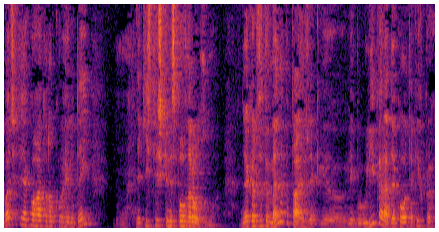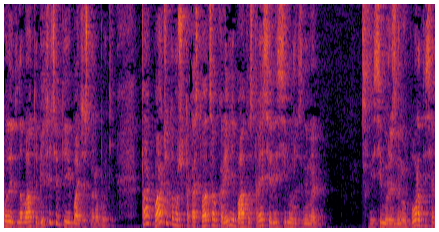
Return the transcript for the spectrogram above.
бачите, як багато навкруги людей, якісь трішки не сповна розуму. Ну, Я кажу, ти в мене питаєш, як, е, якби у лікаря, до якого таких приходить набагато більше, ніж ти їх бачиш на роботі. Так, бачу, тому що така ситуація в країні, багато стресів, не всі можуть з ними, не всі можуть з ними впоратися.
